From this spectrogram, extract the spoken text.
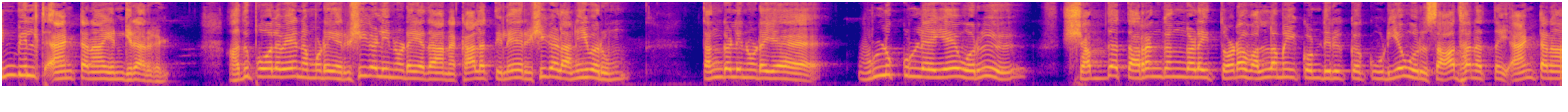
இன்பில்ட் ஆண்டனா என்கிறார்கள். அதுபோலவே நம்முடைய ரிஷிகளினுடையதான காலத்திலே ரிஷிகள் அனைவரும் தங்களினுடைய உள்ளுக்குள்ளேயே ஒரு சப்த தரங்கங்களை தொட வல்லமை கொண்டிருக்கக்கூடிய ஒரு சாதனத்தை ஆண்டனா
